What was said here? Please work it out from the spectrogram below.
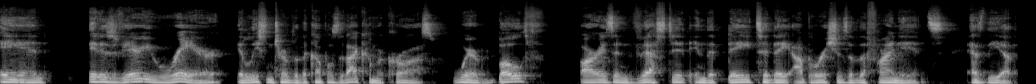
And it is very rare, at least in terms of the couples that I come across, where both are as invested in the day to day operations of the finance as the other.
